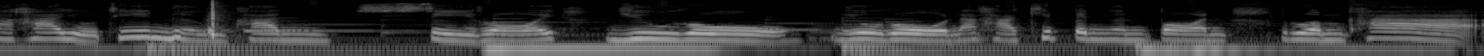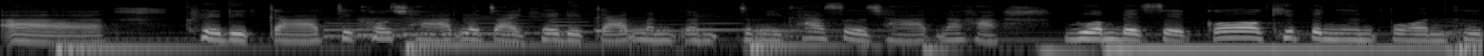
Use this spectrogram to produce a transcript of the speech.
ราคาอยู่ที่ 1,400 ยูโรยูโรนะคะ คิดเป็นเงินปอนรวมค่าเครดิตการ์ดที่เขาชาร์จ เราจ่ายเครดิตการ์ดมันจะมีค่าเซอร์ชาร์จนะคะ รวมเบ็ดเสร็จก็คิดเป็นเงินปอนคือ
